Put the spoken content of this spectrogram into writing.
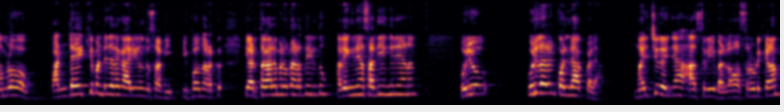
നമ്മൾ പണ്ടേക്ക് പണ്ട് ചില കാര്യങ്ങളുണ്ട് സതി. ഇപ്പോൾ നടക്കും ഈ അടുത്ത കാലം വരെ നടന്നിരുന്നു. അതെങ്ങനെയാണ് സതി എങ്ങനെയാണ്? ഒരു ഒരു തരം കൊല്ലാക്കൊല. മരിച്ചു കഴിഞ്ഞാൽ ആ സ്ത്രീ വെള്ളവസ്ത്രം എടുക്കണം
